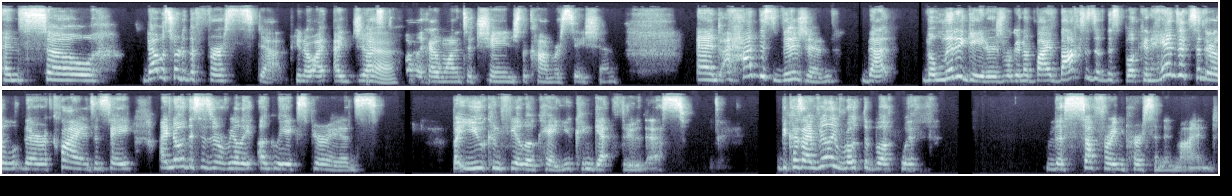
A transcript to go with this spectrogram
and so that was sort of the first step. You know, I, I just yeah. felt like I wanted to change the conversation. And I had this vision that the litigators were going to buy boxes of this book and hand it to their, their clients and say, I know this is a really ugly experience but you can feel okay. You can get through this. Because I really wrote the book with the suffering person in mind.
